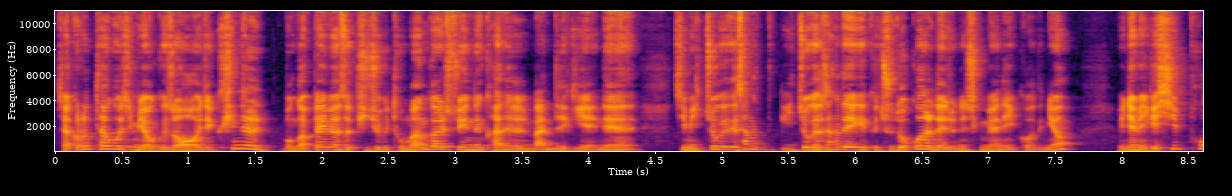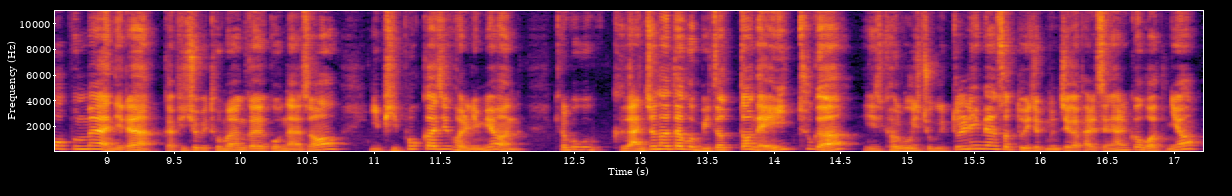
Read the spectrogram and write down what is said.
자, 그렇다고 지금 여기서 이제 퀸을 뭔가 빼면서 비숍이 도망갈 수 있는 칸을 만들기에는 지금 이쪽에게 상, 이쪽에서 상대에게 그 주도권을 내주는 측면이 있거든요. 왜냐면 이게 C4뿐만 아니라, 그러니까 비숍이 도망가고 나서 이 B4까지 걸리면 결국 그 안전하다고 믿었던 A2가 결국 이쪽이 뚫리면서 또 이제 문제가 발생할 거거든요.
